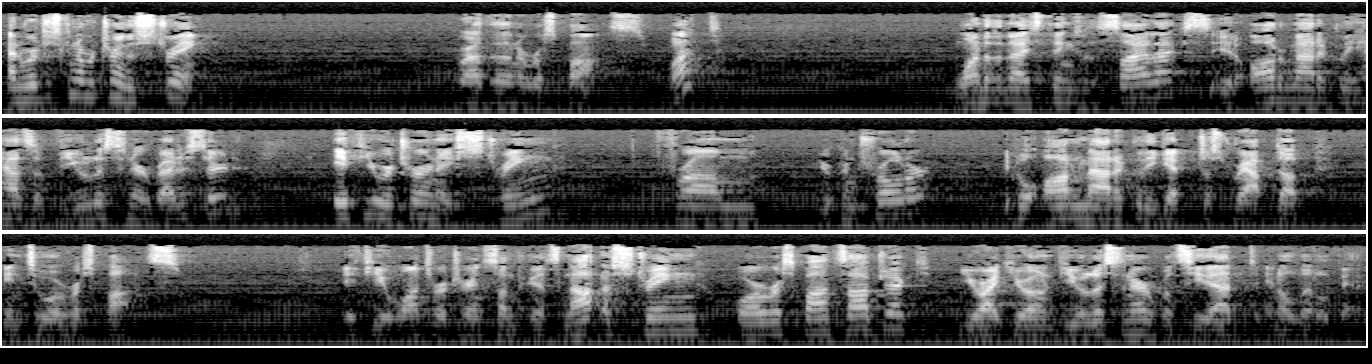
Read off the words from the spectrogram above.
And we're just going to return the string rather than a response. What? One of the nice things with Silex, it automatically has a view listener registered. If you return a string from your controller, it will automatically get just wrapped up into a response. If you want to return something that's not a string or a response object, you write your own view listener. We'll see that in a little bit.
